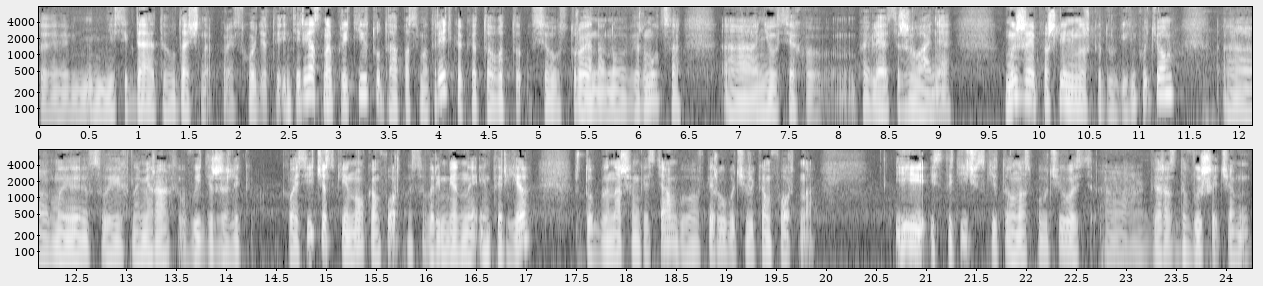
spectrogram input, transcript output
э, не всегда это удачно происходит. Интересно прийти туда, посмотреть, как это вот все устроено, но вернуться а, не у всех появляется желание. Мы же пошли немножко другим путем. А, мы в своих номерах выдержали классический, но комфортный современный интерьер, чтобы нашим гостям было в первую очередь комфортно. И эстетически это у нас получилось э, гораздо выше, чем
